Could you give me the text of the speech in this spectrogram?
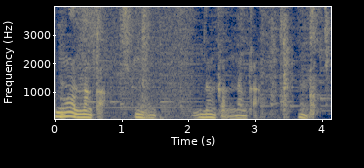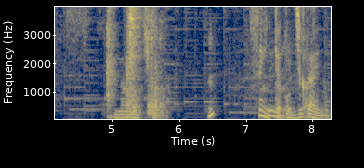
のはなんか、うん、なんか、なんか、うん何の力選挙の自力、体の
